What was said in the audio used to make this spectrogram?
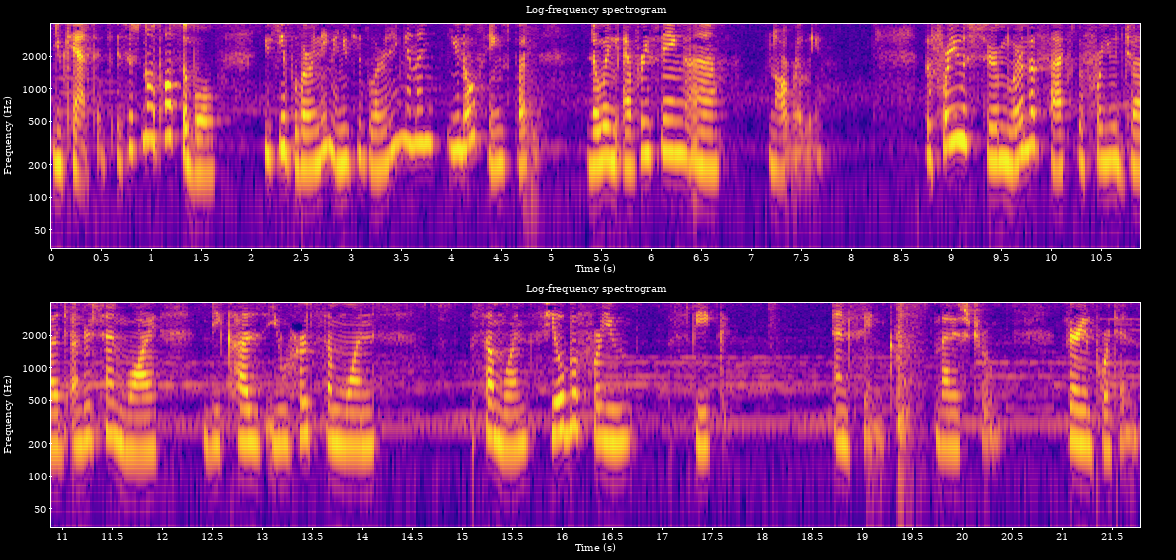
You can't. It's it's just not possible. You keep learning and you keep learning, and then you know things, but knowing everything, uh, not really. Before you assume, learn the facts before you judge, understand why, because you hurt someone someone feel before you speak and think. That is true. Very important.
